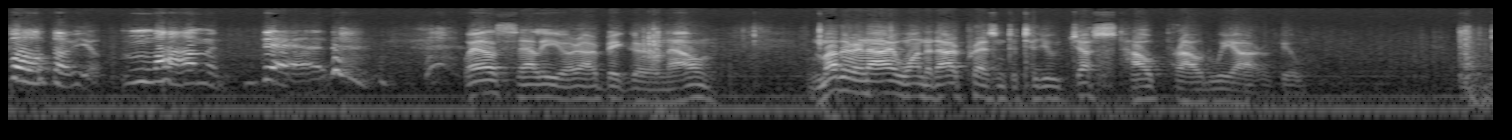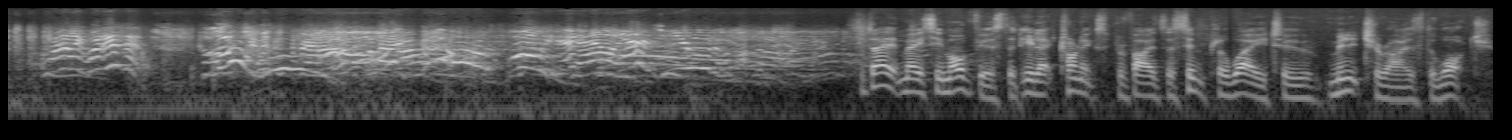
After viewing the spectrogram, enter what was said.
both of you, Mom and Dad. Well, Sally, you're our big girl now. Mother and I wanted our present to tell you just how proud we are of you. Riley, what is it? Look, Mrs. Brown. Oh, my God. Oh, it's beautiful. Today it may seem obvious that electronics provides a simpler way to miniaturize the watch.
